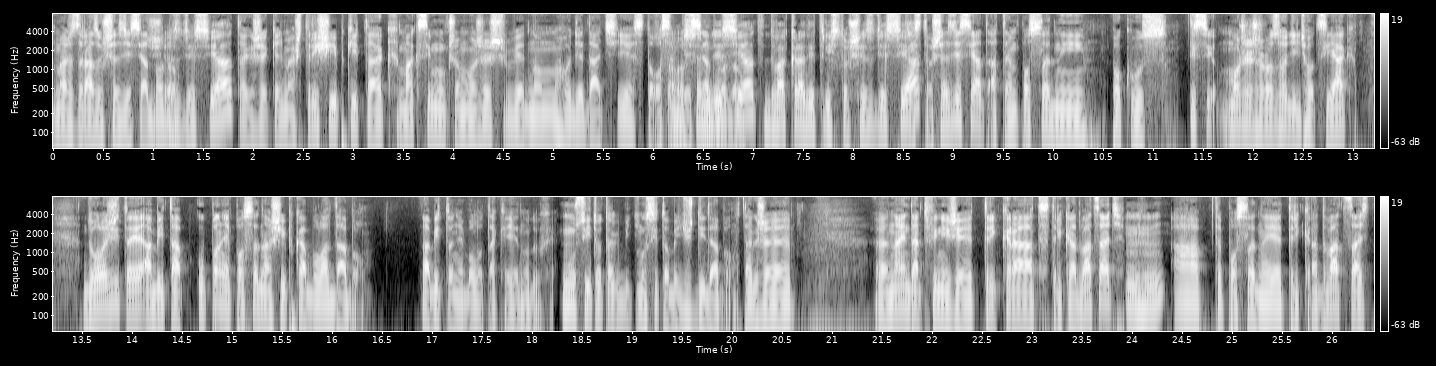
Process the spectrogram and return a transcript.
máš zrazu 60 bodov. 60, Takže keď máš 3 šípky, tak maximum, čo môžeš v jednom hode dať, je 180, bodov. 180, dvakrát je 360. 160 a ten posledný pokus, ty si môžeš rozhodiť hociak. Dôležité je, aby tá úplne posledná šípka bola double. Aby to nebolo také jednoduché. Musí to tak byť. Musí to byť vždy double. Takže e, Nine Dart Finish je 3x, 3x20 Mhm. a to posledné je 3x20,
